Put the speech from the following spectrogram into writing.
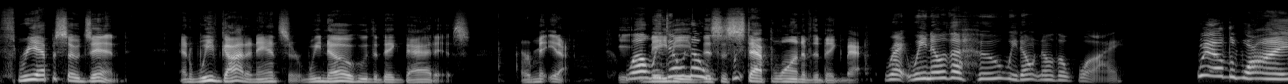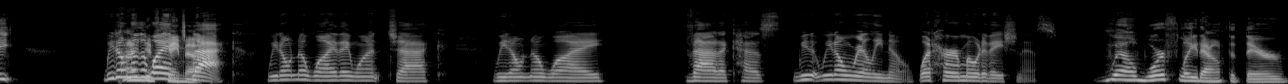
Three episodes in, and we've got an answer. We know who the big bad is, or you know, Well, we don't know- this is we- step one of the big bad. Right. We know the who. We don't know the why. Well, the why We don't know the why out. Jack. We don't know why they want Jack. We don't know why Vadic has. We we don't really know what her motivation is. Well, Worf laid out that they're,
